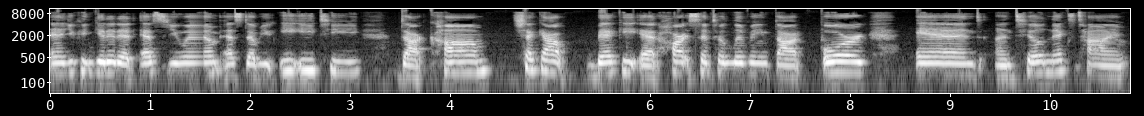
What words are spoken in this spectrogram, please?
and you can get it at sumsweet.com check out becky at heartcenterliving.org and until next time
